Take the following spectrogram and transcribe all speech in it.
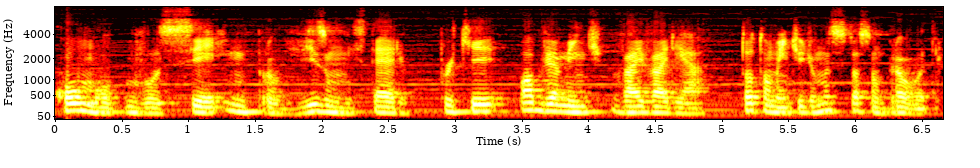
como você improvisa um mistério, porque obviamente vai variar totalmente de uma situação para outra.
